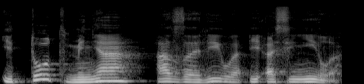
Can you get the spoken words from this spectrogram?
И тут меня озарило и осенило.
